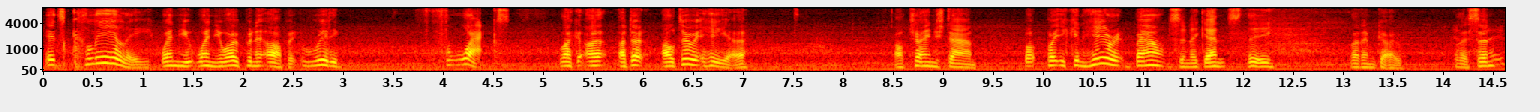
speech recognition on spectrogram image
It's clearly when you when you open it up, it really thwacks. Like I, I don't. I'll do it here. I'll change down. but but you can hear it bouncing against the. Let him go. Listen.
